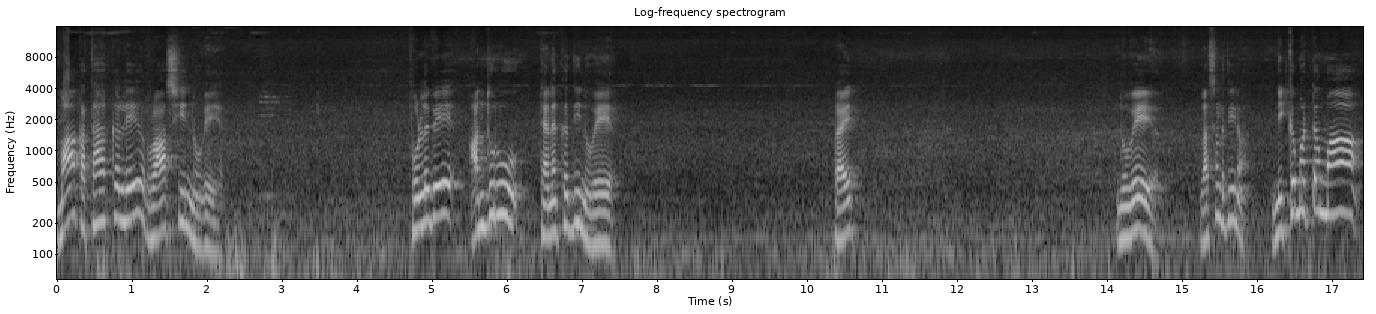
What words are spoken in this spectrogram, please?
මා කතා කළේ රාසී නොවේය. පොල්ලවේ අඳුරු තැනකදි නොවේය. රයි් නොවේය ලස්සට තියෙනවා නිකමට මා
